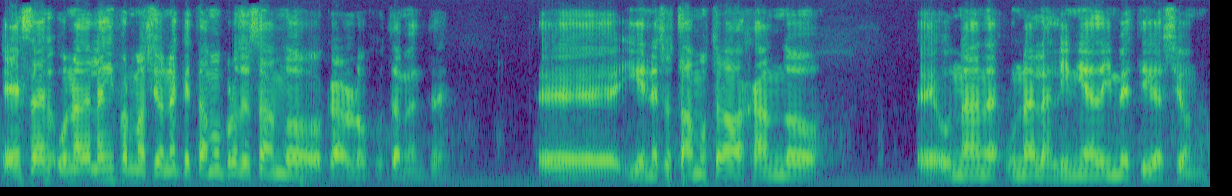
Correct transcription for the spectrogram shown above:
Esa es una de las informaciones que estamos procesando, Carlos, justamente. Eh, y en eso estamos trabajando eh, una, una, de las líneas de investigación.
